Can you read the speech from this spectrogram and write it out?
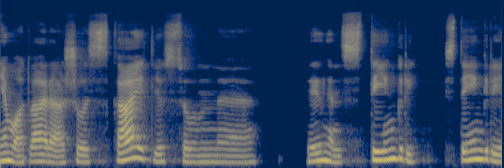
ņemot vērā šos skaitļus un diezgan stingri, stingri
